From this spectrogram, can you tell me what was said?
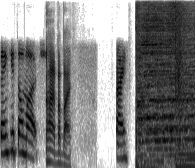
Thank you so much. All right, bye bye. Bye.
